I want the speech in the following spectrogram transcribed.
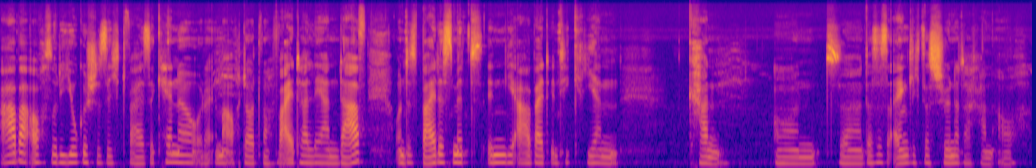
aber auch so die yogische Sichtweise kenne oder immer auch dort noch weiter lernen darf und das beides mit in die Arbeit integrieren kann. Und äh, das ist eigentlich das Schöne daran auch.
